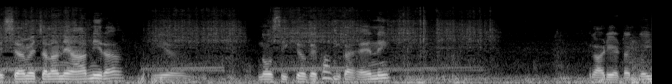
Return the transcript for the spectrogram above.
इससे हमें चलाने आ नहीं रहा। ये नौ सीखियों के काम का है नहीं। गाड़ी अटक गई।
